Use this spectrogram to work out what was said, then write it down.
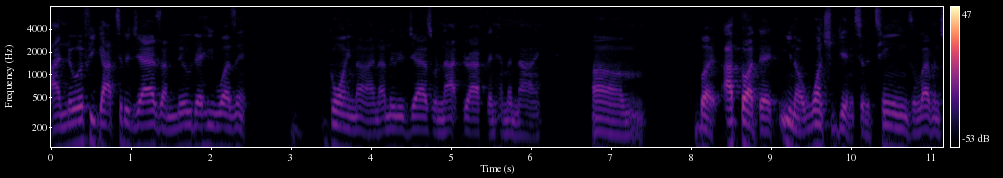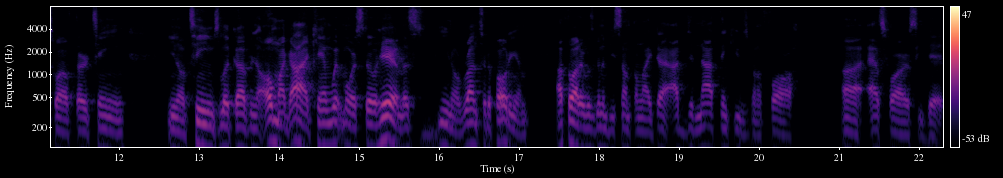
I knew if he got to the Jazz, I knew that he wasn't going nine. I knew the Jazz were not drafting him at nine. Um, but I thought that, you know, once you get into the teens, 11, 12, 13, you know, teams look up and, oh my God, Cam Whitmore is still here. Let's, you know, run to the podium. I thought it was going to be something like that. I did not think he was going to fall uh, as far as he did.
